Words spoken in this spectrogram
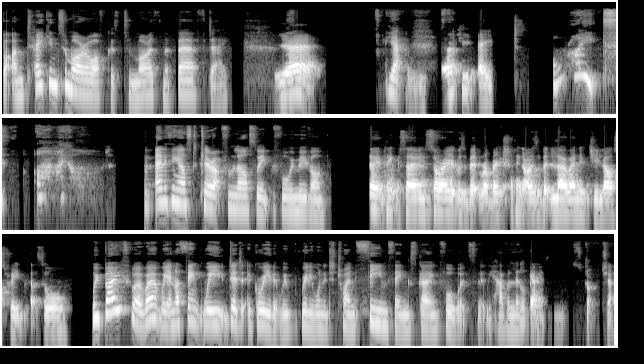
but I'm taking tomorrow off because tomorrow's my birthday. Yeah. Yeah. 38. All right. Oh my god. Um, anything else to clear up from last week before we move on? Don't think so. Sorry, it was a bit rubbish. I think I was a bit low energy last week. That's all. We both were, weren't we? And I think we did agree that we really wanted to try and theme things going forward so that we have a little bit of structure.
